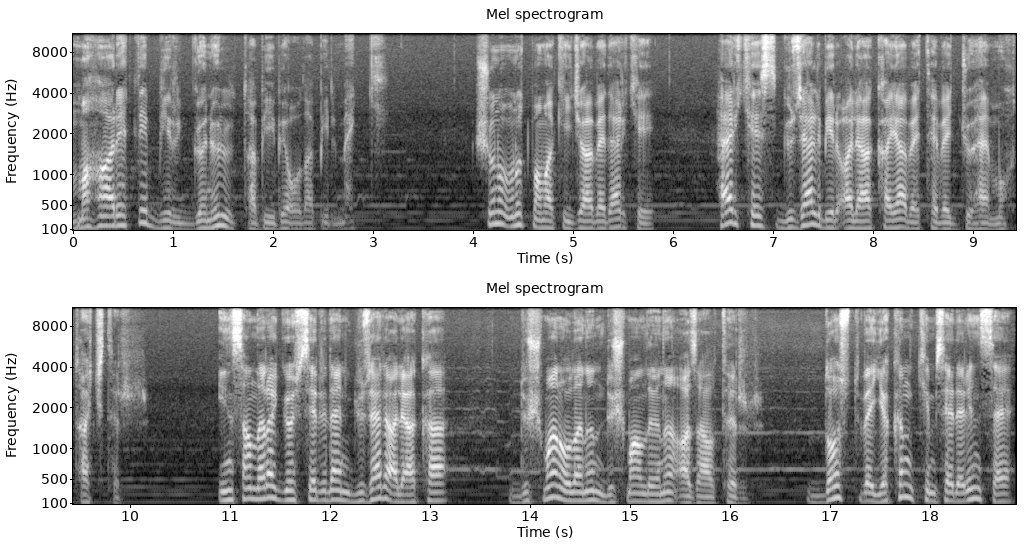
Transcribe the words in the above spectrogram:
maharetli bir gönül tabibi olabilmek. Şunu unutmamak icap eder ki, herkes güzel bir alakaya ve teveccühe muhtaçtır. İnsanlara gösterilen güzel alaka, düşman olanın düşmanlığını azaltır. Dost ve yakın kimselerinse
